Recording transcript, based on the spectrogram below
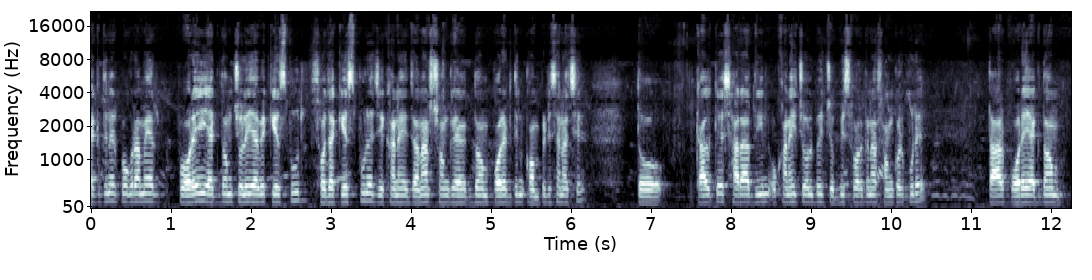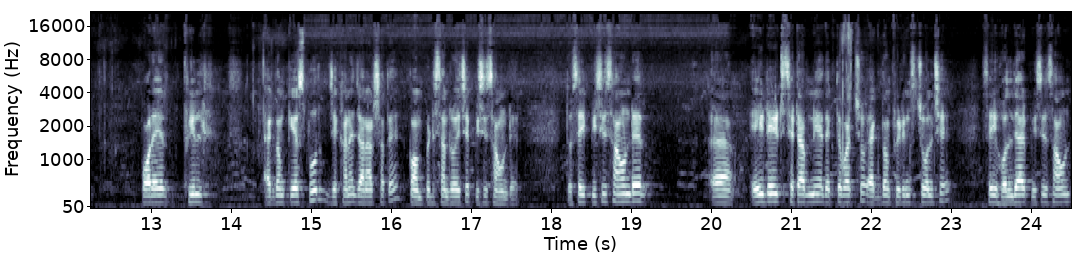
একদিনের প্রোগ্রামের পরেই একদম চলে যাবে কেশপুর, সোজা কেশপুরে, যেখানে জানার সঙ্গে একদম পরের দিন কম্পিটিশান আছে। তো কালকে সারা দিন ওখানেই চলবে চব্বিশ পরগনা, শঙ্করপুরে। তারপরে একদম পরের ফিল্ড একদম কেশপুর, যেখানে জানার সাথে কম্পিটিশান রয়েছে পিসি সাউন্ডের তো সেই পিসি সাউন্ডের এইট এইট সেট নিয়ে দেখতে পাচ্ছ, একদম ফিটিংস চলছে। সেই হলদিয়ার পিসি সাউন্ড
